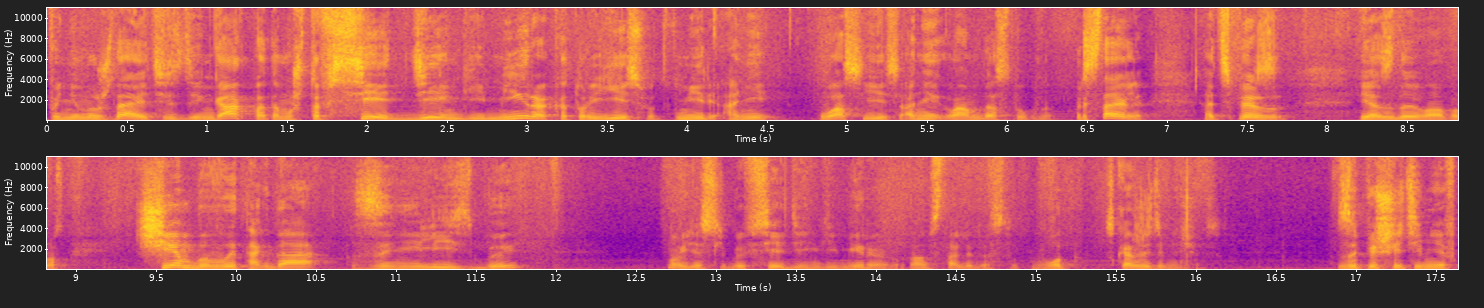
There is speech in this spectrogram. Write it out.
вы не нуждаетесь в деньгах, потому что все деньги мира, которые есть вот в мире, они у вас есть, они вам доступны. Представили? А теперь я задаю вопрос. Чем бы вы тогда занялись бы, ну, если бы все деньги мира вам стали доступны? Вот скажите мне сейчас. Запишите мне в,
